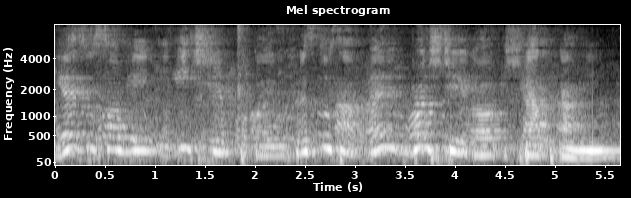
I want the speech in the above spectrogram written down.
Jezusowi i idźcie w pokoju Chrystusa. Bądźcie Jego świadkami.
